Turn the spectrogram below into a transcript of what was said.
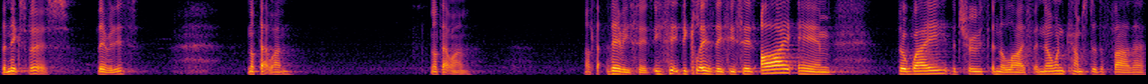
the next verse, there it is. Not that one. Not that one. Not that. There he says. He declares this. He says, I am the way, the truth, and the life, and no one comes to the Father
